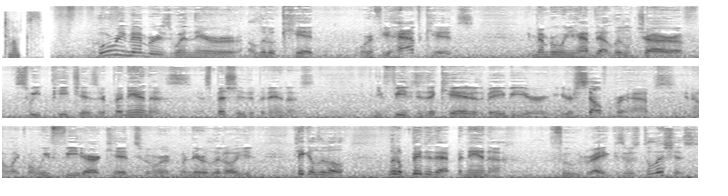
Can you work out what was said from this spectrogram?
Talks. Who remembers when they were a little kid, or if you have kids, you remember when you have that little jar of sweet peaches or bananas, especially the bananas, and you feed it to the kid or the baby or yourself perhaps. You know, like when we feed our kids when, we're, when they were little, you'd take a little little bit of that banana food, right? Because it was delicious.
